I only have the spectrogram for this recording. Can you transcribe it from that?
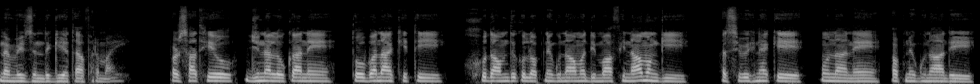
ਨਵੀਂ ਜ਼ਿੰਦਗੀ عطا ਫਰਮਾਈ ਪਰ ਸਾਥੀਓ ਜਿਨ੍ਹਾਂ ਲੋਕਾਂ ਨੇ ਤੋਬਾ ਨਾ ਕੀਤੀ ਖੁਦਾਮਦ ਕੋਲ ਆਪਣੇ ਗੁਨਾਹਾਂ ਦੀ ਮਾਫੀ ਨਾ ਮੰਗੀ ਅਸੀਂ ਵੇਖਨੇ ਕਿ ਉਹਨਾਂ ਨੇ ਆਪਣੇ ਗੁਨਾਹ ਦੀ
